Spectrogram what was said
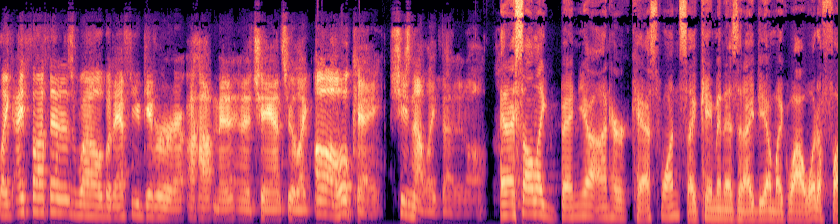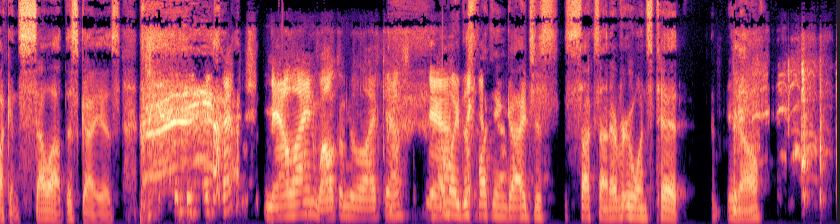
like I thought that as well, but after you give her a hot minute and a chance, you're like, "Oh, okay, she's not like that at all." And I saw like Benya on her cast once. I came in as an idea. I'm like, wow, what a fucking sellout this guy is. Maline, welcome to the live cast. Yeah, I'm like, this fucking guy just sucks on everyone's tit. You know?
